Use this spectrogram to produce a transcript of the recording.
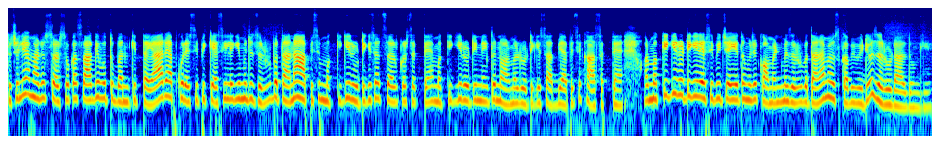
तो चलिए हमारा जो सरसों का साग है, वो तो बन के तैयार है। आपको रेसिपी कैसी लगी मुझे ज़रूर बताना। आप इसे मक्की की रोटी के साथ सर्व कर सकते हैं। मक्की की रोटी नहीं तो नॉर्मल रोटी के साथ भी आप इसे खा सकते हैं। और मक्की की रोटी की रेसिपी चाहिए तो मुझे कॉमेंट में ज़रूर बताना। मैं उसका भी वीडियो ज़रूर डाल दूँगी।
